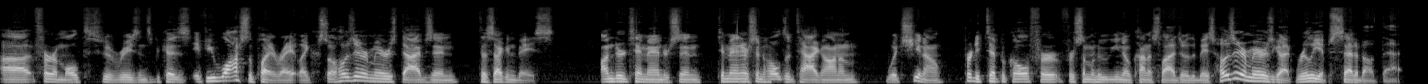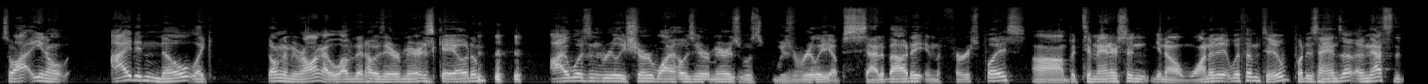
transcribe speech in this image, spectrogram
uh, for a multitude of reasons. Because if you watch the play, right, like so, Jose Ramirez dives in to second base under Tim Anderson. Tim Anderson holds a tag on him, which, you know, pretty typical for, for someone who, you know, kind of slides over the base. Jose Ramirez got really upset about that. So I, you know, I didn't know, like, don't get me wrong. I love that Jose Ramirez KO'd him. I wasn't really sure why Jose Ramirez was, was really upset about it in the first place. Uh, but Tim Anderson, you know, wanted it with him too, put his hands up. I mean, that's the,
